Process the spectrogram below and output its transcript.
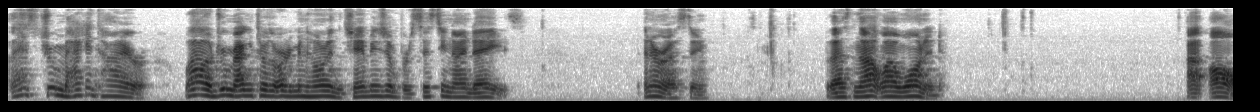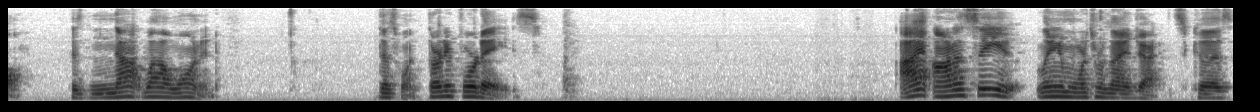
that's Drew McIntyre. Wow, Drew McIntyre's already been holding the championship for 69 days. Interesting. But that's not what I wanted. At all. Is not what I wanted. This one, 34 days. I honestly lean more towards Nia Jax because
